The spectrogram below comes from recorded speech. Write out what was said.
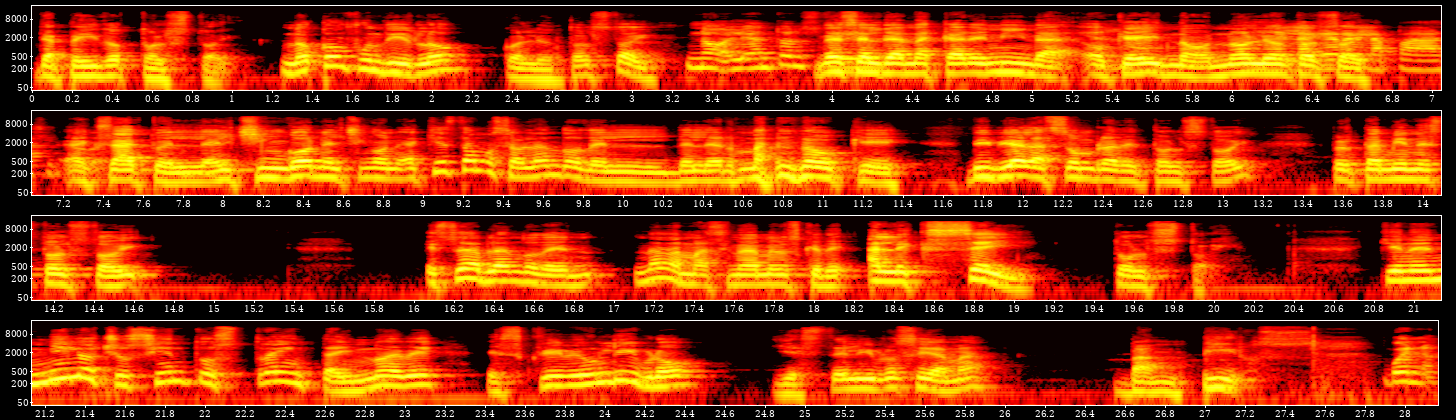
de apellido Tolstoy. No confundirlo con León Tolstoy. No, León Tolstoy. Es el de Ana Karenina, ¿ok? No, no de León Guerra Tolstoy. y la Paz y todo Exacto, el, el chingón, el chingón. Aquí estamos hablando del, del hermano que vivió a la sombra de Tolstoy, pero también es Tolstoy. Estoy hablando de nada más y nada menos que de Alexei Tolstoy, quien en 1839 escribe un libro, y este libro se llama Vampiros. Bueno,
